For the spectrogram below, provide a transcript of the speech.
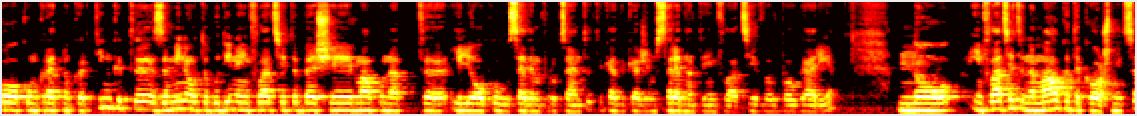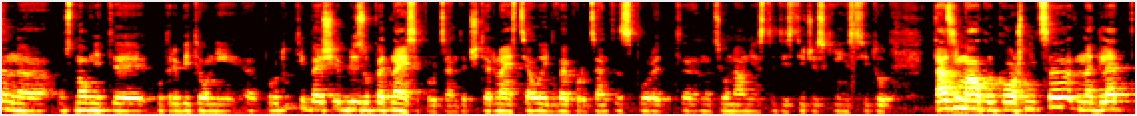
по-конкретно картинката, за миналата година инфлацията беше малко над а, или около 7%, така да кажем средната инфлация в България но инфлацията на малката кошница на основните потребителни е, продукти беше близо 15%, 14,2% според е, Националния статистически институт. Тази малка кошница, наглед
